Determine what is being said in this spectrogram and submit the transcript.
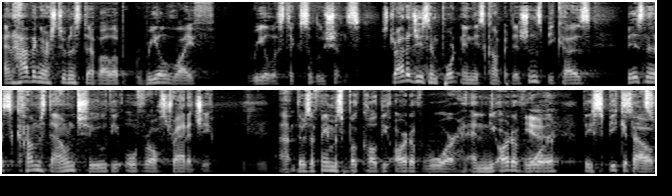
and having our students develop real life realistic solutions. Strategy is important in these competitions because business comes down to the overall strategy. Uh, there's a famous book called The Art of War, and in The Art of Yeah. War, they speak about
